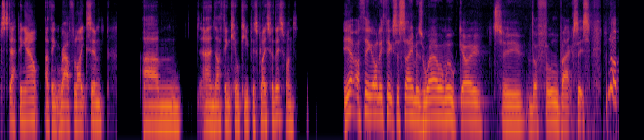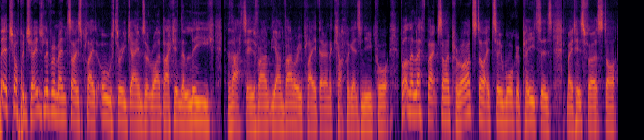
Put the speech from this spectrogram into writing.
stepping out. I think Ralph likes him. Um, and I think he'll keep his place for this one. Yeah, I think Ollie thinks the same as well, and we'll go to the fullbacks. It's not a bit of chop and change. Livramento has played all three games at right back in the league. That is, Yan Valery played there in the cup against Newport. But on the left back side, Perraud started too. Walker Peters made his first start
